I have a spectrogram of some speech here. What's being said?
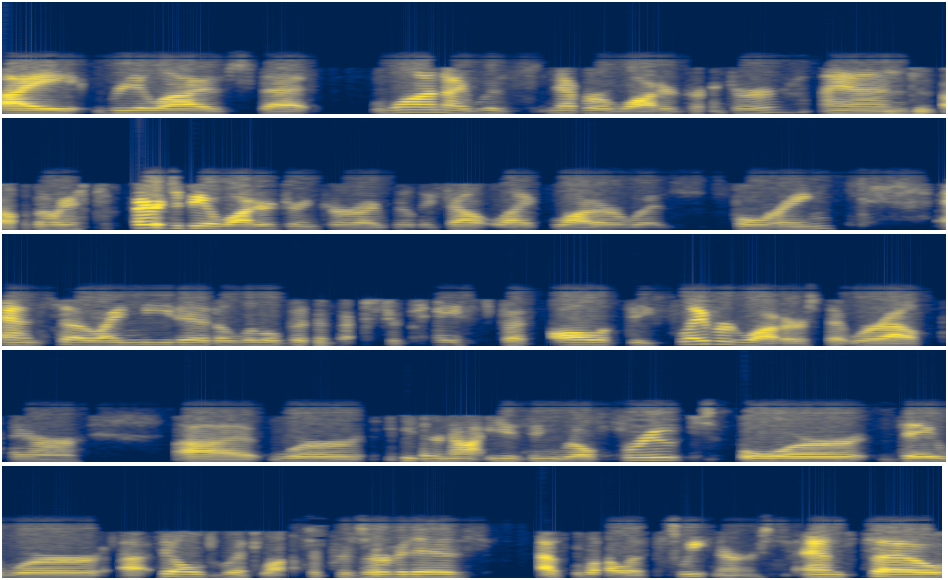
I realized that one, I was never a water drinker. And although I aspired to be a water drinker, I really felt like water was boring and so I needed a little bit of extra taste. But all of the flavored waters that were out there uh, were either not using real fruit or they were uh, filled with lots of preservatives as well as sweeteners. And so,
